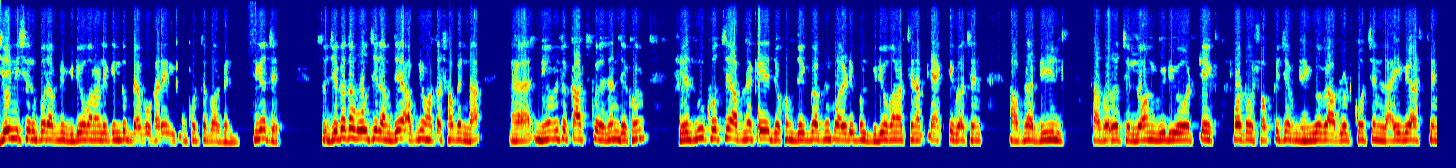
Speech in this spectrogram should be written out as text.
যে নিশের উপর আপনি ভিডিও বানালে কিন্তু ব্যাপক হারে ইনকাম করতে পারবেন, ঠিক আছে? তো যে কথা বলছিলাম যে আপনি হতাশ হবেন না নিয়মিত কাজ করে যান। দেখুন ফেসবুক হচ্ছে আপনাকে যখন দেখবে আপনি কোয়ালিটিফুল ভিডিও বানাচ্ছেন, আপনি অ্যাক্টিভ আছেন, আপনার রিলস তারপর হচ্ছে লং ভিডিও টেক্সট ফটো সবকিছু আপনি ঠিকভাবে আপলোড করছেন লাইভে আসছেন,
